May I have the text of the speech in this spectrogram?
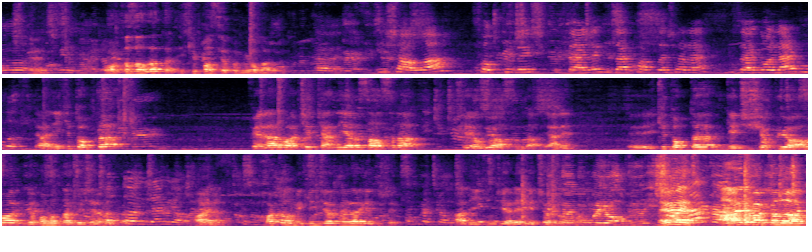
Onu Evet. hiç bilmiyorum. Orta saha zaten iki pas yapamıyorlardı. Evet. İnşallah soktuğu değişikliklerle güzel paslaşarak güzel goller bulur. Yani iki topta Fenerbahçe kendi yarı sahasına şey alıyor aslında. Yani e, iki topta geçiş yapıyor ama yapamadılar, Çok beceremediler. döndüremiyorlar. Aynen. Bakalım ikinci yarı neler getirecek. Hadi ikinci yarıya geçiyoruz o zaman. Dolayı aldı. Evet, haydi bakalım.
